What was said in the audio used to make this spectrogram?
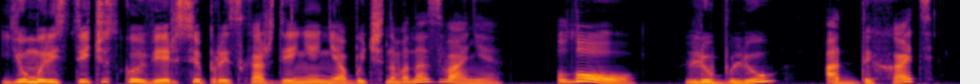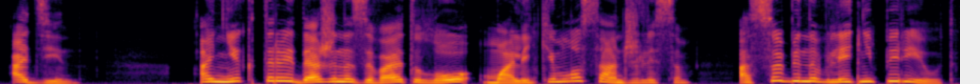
юмористическую версию происхождения необычного названия. Лоо – «люблю отдыхать один». А некоторые даже называют Лоо маленьким Лос-Анджелесом, особенно в летний период,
